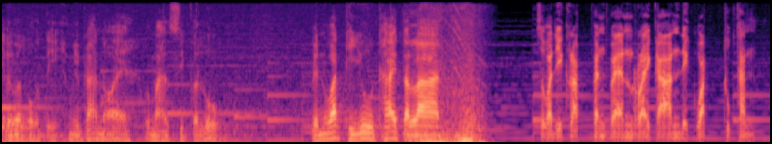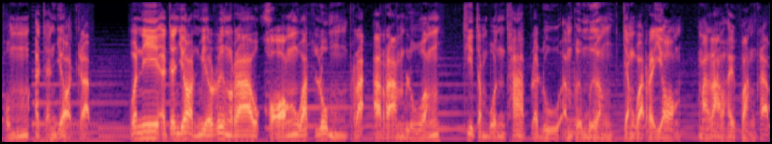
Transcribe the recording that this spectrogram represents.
ยังเป็นไม่วัดมีปกติมีพระน้อยประมาณสิบกว่าลูก เป็นวัดที่อยู่ท้ายตลาด สวัสดีครับ แฟนๆ รายการเด็กวัดทุกท่าน ผมอาจารย์ยอดครับ วันนี้อาจารย์ยอดมีเรื่องราวของวัดลุ่มพระอารามหลวง ที่ตำบลท่าประดู่อำเภอเมือง จังหวัดระยองมาเล่าให้ฟังครับ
